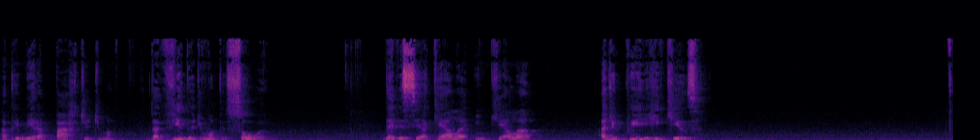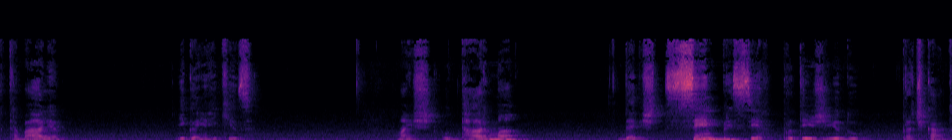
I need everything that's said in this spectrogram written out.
a primeira parte de uma, da vida de uma pessoa deve ser aquela em que ela adquire riqueza. Trabalha e ganha riqueza. Mas o Dharma deve sempre ser protegido, praticado.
